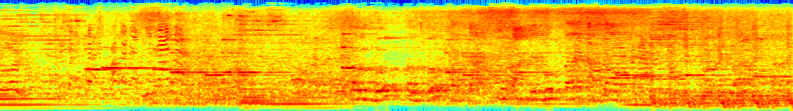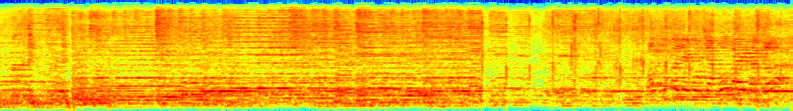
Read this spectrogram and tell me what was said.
ơi từng bước từng bước tất cả chúng ta chỉ hướng tới thành công Vâng, chúng ta dành một tràng vỗ tay thật lớn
